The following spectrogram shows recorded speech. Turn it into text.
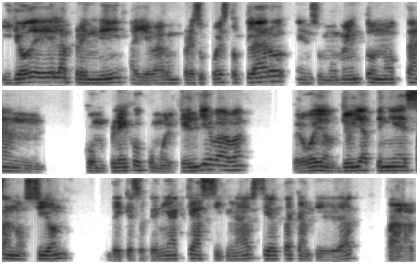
Y yo de él aprendí a llevar un presupuesto, claro, en su momento no tan complejo como el que él llevaba, pero bueno, yo ya tenía esa noción de que se tenía que asignar cierta cantidad para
